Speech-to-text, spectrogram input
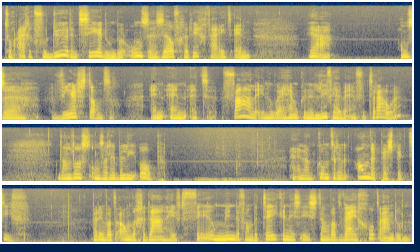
toch eigenlijk voortdurend zeer doen door onze zelfgerichtheid en ja, onze weerstand en, en het falen in hoe wij Hem kunnen liefhebben en vertrouwen, dan lost onze rebellie op. En dan komt er een ander perspectief. Waarin wat de ander gedaan heeft veel minder van betekenis is dan wat wij God aandoen.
